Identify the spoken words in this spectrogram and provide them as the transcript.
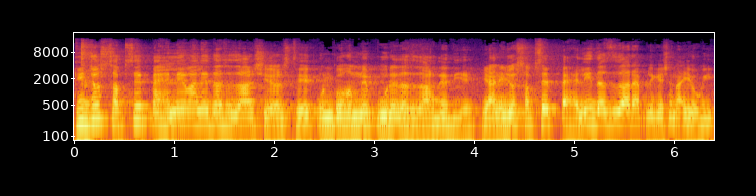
कि जो सबसे पहले वाले दस हज़ार शेयर थे उनको हमने पूरे दस हज़ार दे दिए। यानी जो सबसे पहली दस हज़ार एप्लीकेशन आई होगी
